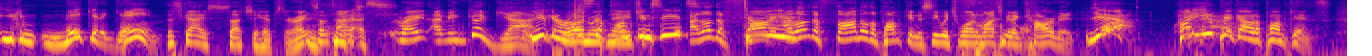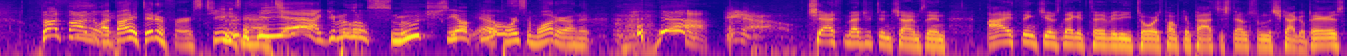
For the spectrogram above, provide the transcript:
you can make it a game. This guy is such a hipster, right? Sometimes, Yes. right? I mean, good God. You can roast the with nature. pumpkin seeds. I love to Tell me, I love to fondle the pumpkin to see which one wants me to carve it. Yeah. How do you pick out a pumpkin? Not fondling. I buy it dinner first. Jeez, man. Yeah, give it a little smooch. See how it Yeah, feels. pour some water on it. yeah. Hey now. Chad from Edgerton chimes in. I think Jim's negativity towards pumpkin patches stems from the Chicago Bears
